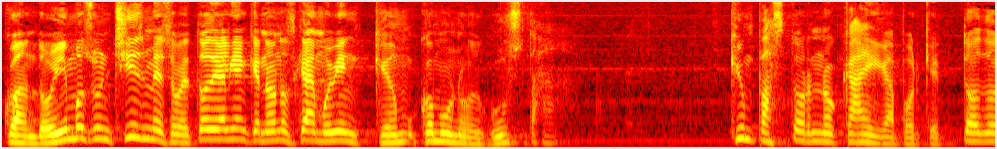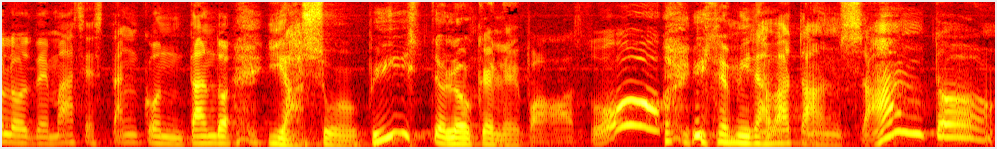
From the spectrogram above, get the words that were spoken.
Cuando oímos un chisme, sobre todo de alguien que no nos cae muy bien, ¿cómo nos gusta? Que un pastor no caiga porque todos los demás están contando, y a su viste lo que le pasó, y se miraba tan santo.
